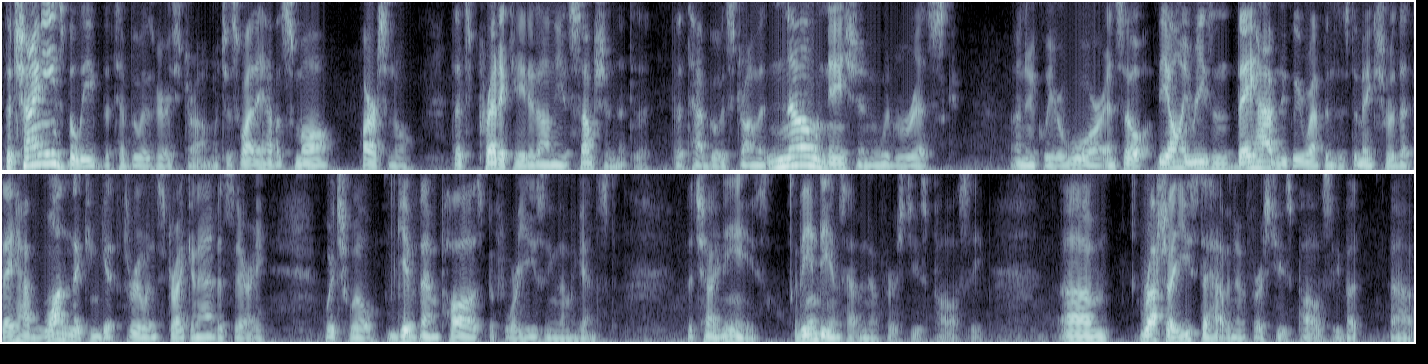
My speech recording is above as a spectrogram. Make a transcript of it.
The Chinese believe the taboo is very strong, which is why they have a small arsenal that's predicated on the assumption that the, the taboo is strong, that no nation would risk a nuclear war. And so the only reason they have nuclear weapons is to make sure that they have one that can get through and strike an adversary, which will give them pause before using them against the Chinese. The Indians have a no first use policy. Um, Russia used to have a no first use policy, but uh,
